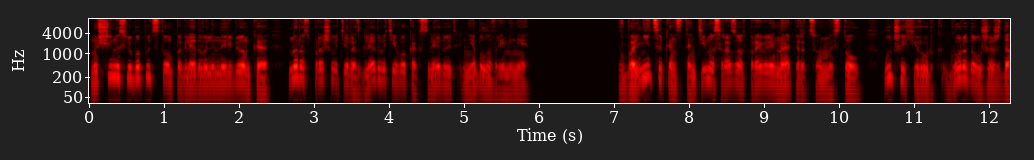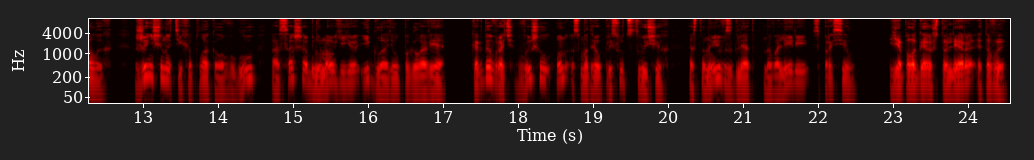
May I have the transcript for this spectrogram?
Мужчины с любопытством поглядывали на ребенка, но расспрашивать и разглядывать его как следует не было времени. В больнице Константина сразу отправили на операционный стол. Лучший хирург города уже ждал их. Женщина тихо плакала в углу, а Саша обнимал ее и гладил по голове. Когда врач вышел, он осмотрел присутствующих, остановив взгляд на Валерии, спросил. «Я полагаю, что Лера — это вы?»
